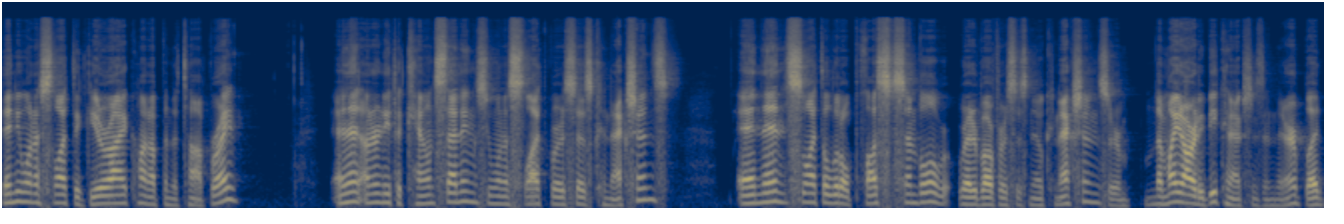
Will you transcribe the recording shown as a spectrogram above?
Then you want to select the gear icon up in the top right. And then underneath account settings, you want to select where it says connections and then select the little plus symbol right above versus no connections, or there might already be connections in there, but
